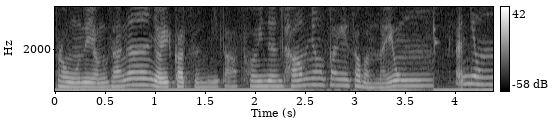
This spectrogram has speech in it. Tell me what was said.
그럼 오늘 영상은 여기까지입니다. 저희는 다음 영상에서 만나요. 안녕!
